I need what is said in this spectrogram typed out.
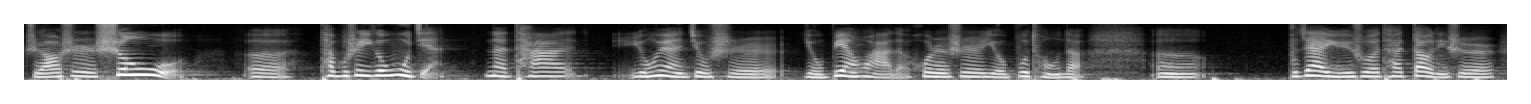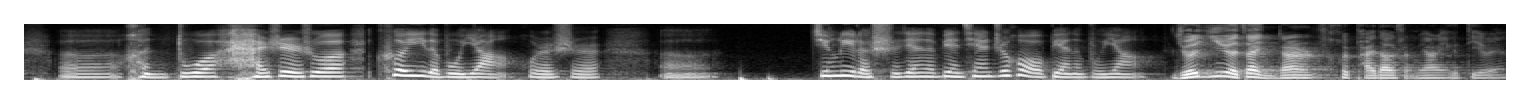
只要是生物，呃，它不是一个物件，那它永远就是有变化的，或者是有不同的，嗯、不在于说它到底是呃很多，还是说刻意的不一样，或者是呃经历了时间的变迁之后变得不一样。你觉得音乐在你这儿会排到什么样一个地位呢？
